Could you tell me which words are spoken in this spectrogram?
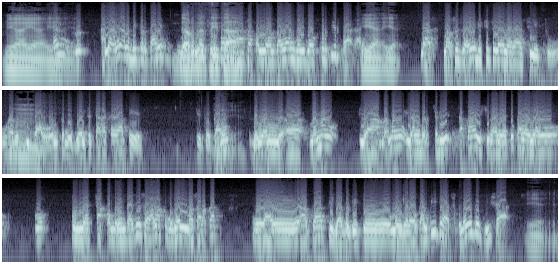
Iya, iya, iya. kan iya. anak-anak lebih tertarik Dokter dengan Tirta. bahasa penyampaian dari Dokter Tirta kan? Iya, iya. Nah, maksud saya di situ narasi itu harus Hmm. dibangun kemudian secara kreatif, gitu kan? Iya, iya. Dengan eh, memang ya memang yang bercerita apa istilahnya itu kalau yang pu- punya cap pemerintah itu seolah kemudian masyarakat mulai apa tidak begitu menghiraukan tidak sebenarnya itu bisa. Iya, iya.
